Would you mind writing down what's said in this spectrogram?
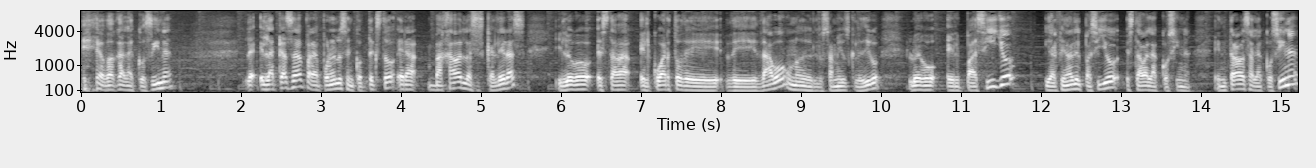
y baja a la cocina. La, casa, para ponerlos en contexto, era bajabas las escaleras y luego estaba el cuarto de, de Davo, uno de los amigos que le digo, luego el pasillo y al final del pasillo estaba la cocina. Entrabas a la cocina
